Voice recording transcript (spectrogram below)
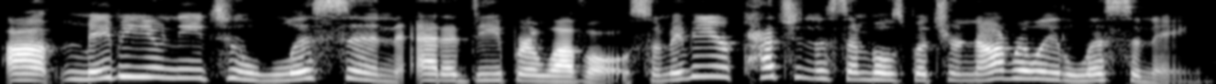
Uh, maybe you need to listen at a deeper level. So maybe you're catching the symbols, but you're not really listening.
